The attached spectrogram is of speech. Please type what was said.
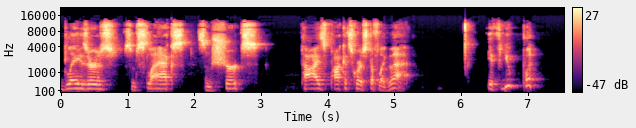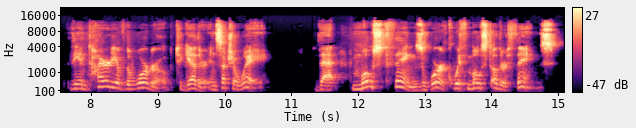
blazers, some slacks, some shirts, ties, pocket squares, stuff like that. If you put the entirety of the wardrobe together in such a way that most things work with most other things,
